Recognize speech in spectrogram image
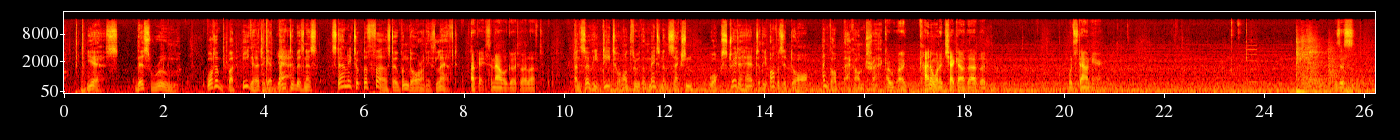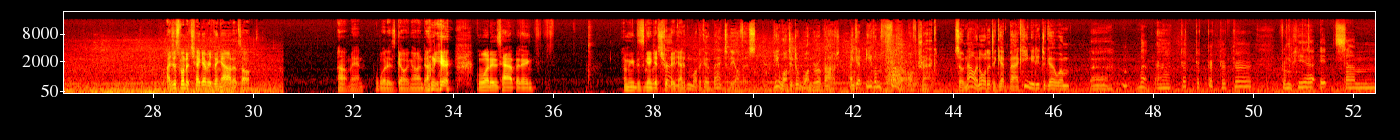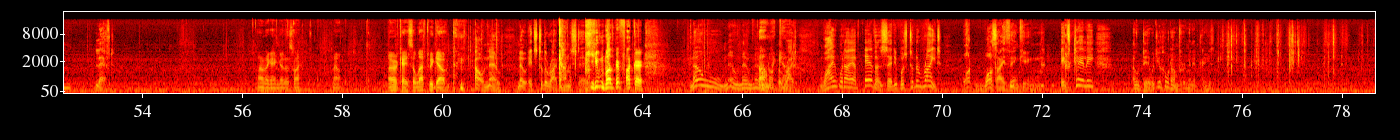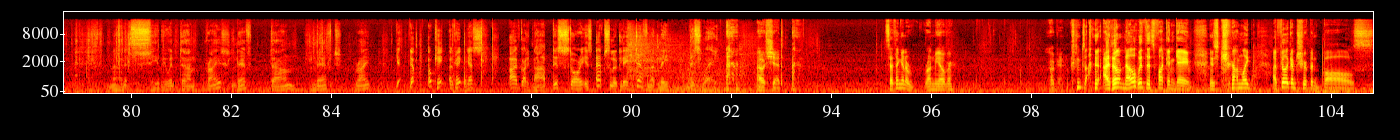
Yes. This room. What a but eager to get back Yeah. to business, Stanley took the first open door on his left. Okay, so now we'll go to our left. And so he detoured through the maintenance section, walked straight ahead to the opposite door, and got back on track. I, I kind of want to check out that, but what's down here? Is this? I just want to check everything out. That's all. Oh man, what is going on down here? What is happening? I mean, this is gonna But get trippy again. didn't want to go back to the office. He wanted to wander about and get even further off track. So now, in order to get back, he needed to go, um, uh, well, uh, from here it's, um, left. I don't think I can go this way. No. Okay, so left we go. Oh, no. No, it's to the right. My mistake. you motherfucker! No, no, no, no, Oh not the right. Why would I have ever said it was to the right? What was I thinking? It's clearly. Oh dear, would you hold on for a minute, please? Now, let's see. We went down right, left, down, left, right. Yep, yep, okay, okay, yes. I've got it now. This story is absolutely, definitely this way. Oh shit. Is that thing gonna run me over? Okay. I don't know with this fucking game. It's tr- I'm like, I feel like I'm tripping balls.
